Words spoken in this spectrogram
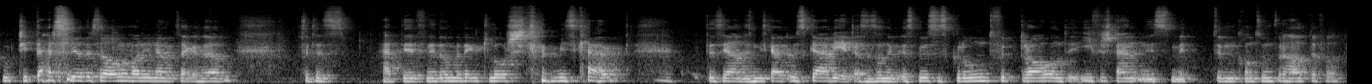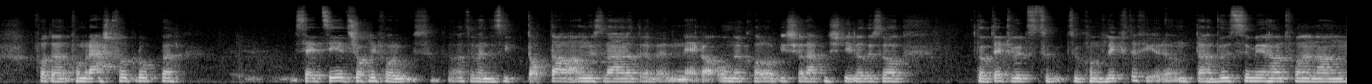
Gucci-Täschchen oder so, wo man ihnen sagen höre, für das hätte ich jetzt nicht unbedingt Lust, mein Geld, dass, ja, dass mein Geld ausgegeben wird. Also so ein, ein gewisses Grundvertrauen und Einverständnis mit dem Konsumverhalten von, von der, vom Rest der Gruppe setze ich jetzt schon ein bisschen voraus. Also wenn das wie total anders wäre oder ein mega unökologischer Lebensstil oder so, dort würde es zu, zu Konflikten führen. Und da wissen wir halt voneinander,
